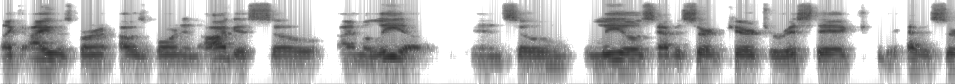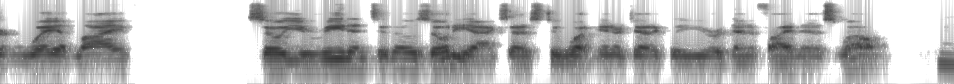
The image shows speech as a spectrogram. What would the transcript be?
Like I was born, I was born in August, so I'm a Leo, and so Leos have a certain characteristic. They have a certain way of life. So you read into those zodiacs as to what energetically you're identified as well. Hmm.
